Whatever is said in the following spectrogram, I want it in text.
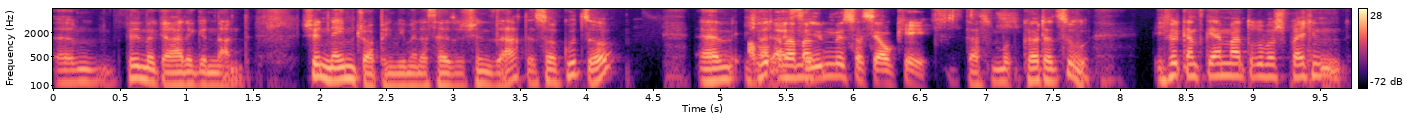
ähm, Filme gerade genannt. Schön Name-Dropping, wie man das ja so schön sagt. Ist doch gut so. Ähm, ich aber bei aber mal Filmen ist das ja okay. das gehört dazu. Ich würde ganz gerne mal darüber sprechen,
